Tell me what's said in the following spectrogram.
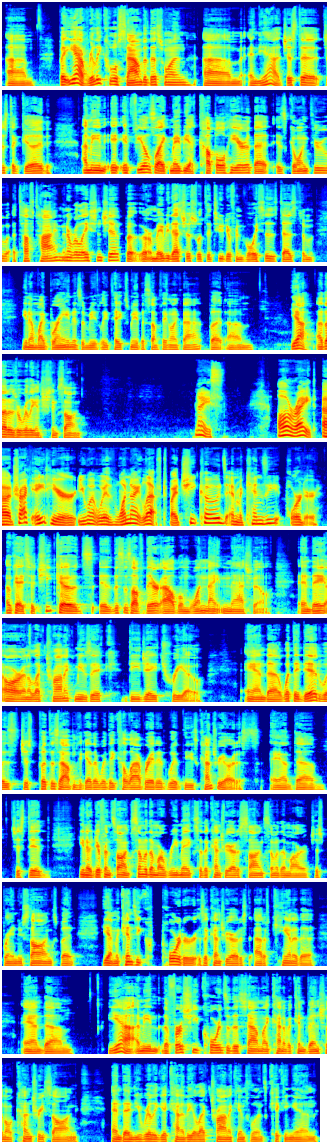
Um, but yeah, really cool sound to this one, um, and yeah, just a just a good. I mean, it, it, feels like maybe a couple here that is going through a tough time in a relationship, but or maybe that's just what the two different voices does to you know my brain is immediately takes me to something like that but um yeah i thought it was a really interesting song. Nice. All right uh track eight here you went with one night left by cheat codes and mackenzie porter. Okay so cheat codes is this is off their album one night in nashville and they are an electronic music dj trio. And uh, what they did was just put this album together where they collaborated with these country artists and um, just did you know different songs. Some of them are remakes of the country artist songs some of them are just brand new songs but yeah mackenzie porter is a country artist out of canada and um, yeah i mean the first few chords of this sound like kind of a conventional country song and then you really get kind of the electronic influence kicking in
